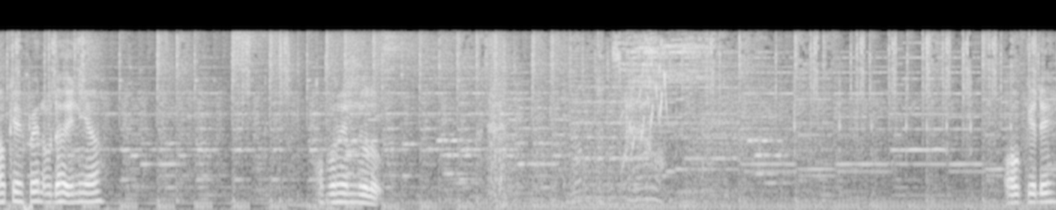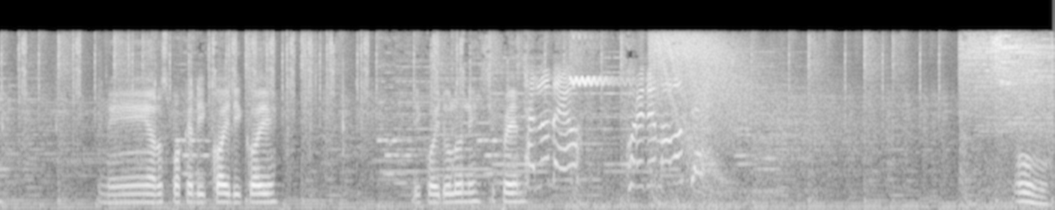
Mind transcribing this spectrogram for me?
Oke, okay, fan udah ini ya. Overhand dulu. Oke okay deh. Ini harus pakai decoy, decoy. Decoy dulu nih si fan. Uh.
